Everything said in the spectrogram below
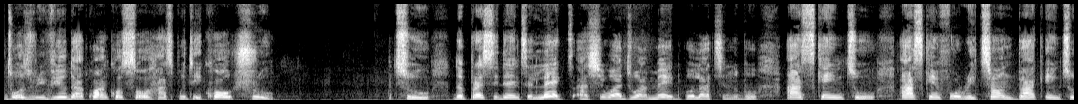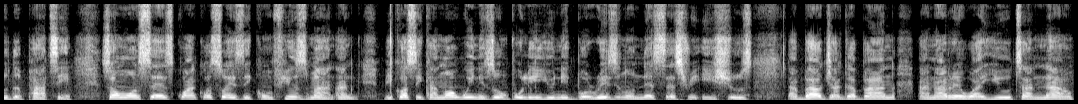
It was revealed that Kwankwaso has put a call through to the president-elect Ashiwaju Ahmed Bola Tinubu asking to asking for return back into the party. Someone says Kwankwaso is a confused man and because he cannot win his own polling unit but raising unnecessary issues about Jagaban and Arewa youth and now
